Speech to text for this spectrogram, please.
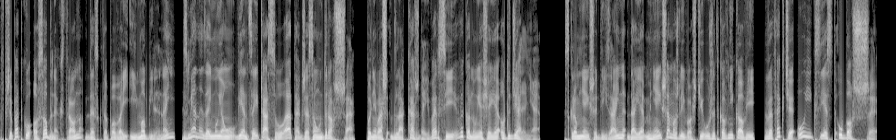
W przypadku osobnych stron, desktopowej i mobilnej, zmiany zajmują więcej czasu, a także są droższe, ponieważ dla każdej wersji wykonuje się je oddzielnie. Skromniejszy design daje mniejsze możliwości użytkownikowi, w efekcie UX jest uboższy.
